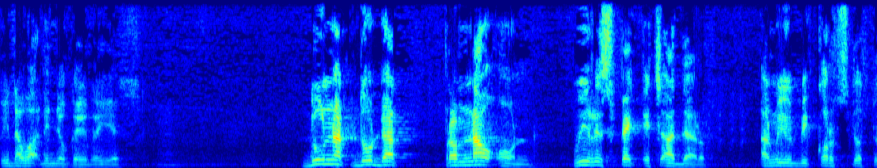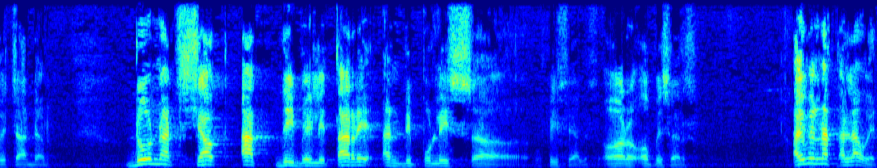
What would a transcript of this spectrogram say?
pinawa ninyo kay Reyes. Do not do that from now on. We respect each other and we will be courteous to each other. Do not shout at the military and the police uh, officials or officers. I will not allow it.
